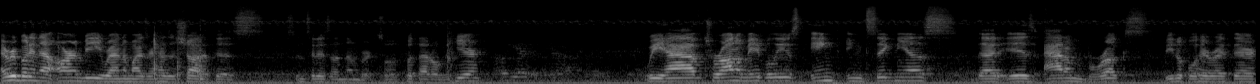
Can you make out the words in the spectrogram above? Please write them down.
everybody in that RMB randomizer has a shot at this, since it is unnumbered. So let's put that over here. We have Toronto Maple Leafs inked insignias. That is Adam Brooks. Beautiful hit right there.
